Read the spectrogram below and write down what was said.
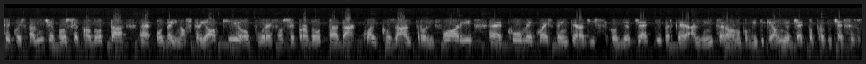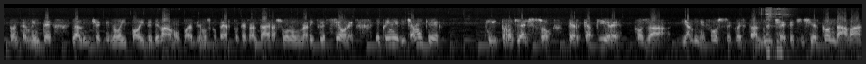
se questa luce fosse prodotta eh, o dai nostri occhi oppure fosse prodotta da qualcos'altro lì fuori, eh, come questa interagisse con gli oggetti perché all'inizio eravamo convinti che ogni oggetto producesse sostanzialmente la luce che noi poi vedevamo, poi abbiamo scoperto che in realtà era solo una riflessione e quindi diciamo che il processo per capire cosa diamine fosse questa luce che ci circondava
